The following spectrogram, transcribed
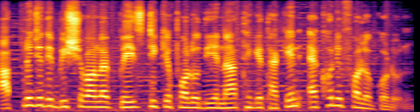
আপনি যদি বিশ্ব বাংলার পেজটিকে ফলো দিয়ে না থেকে থাকেন, এখনই ফলো করুন।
